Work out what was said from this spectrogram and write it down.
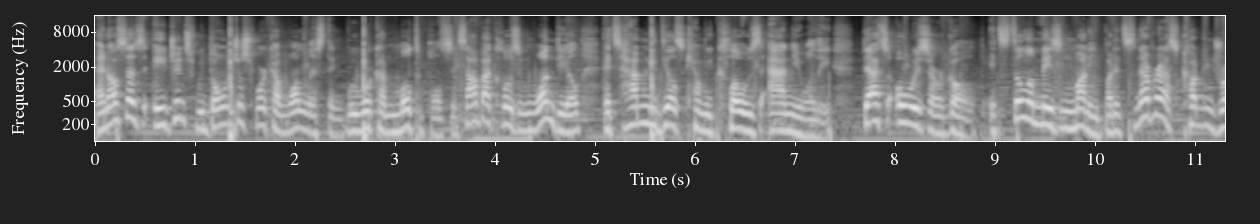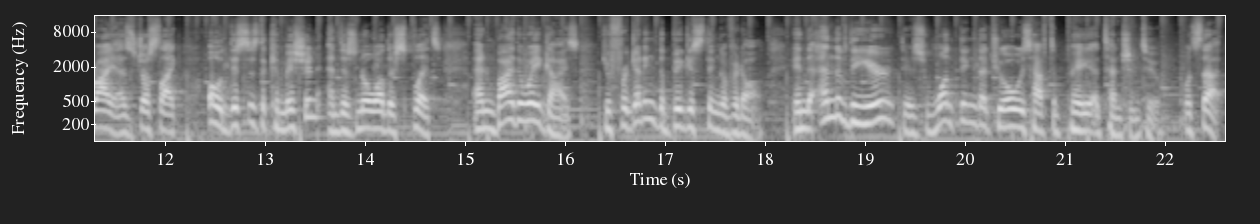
And also as agents, we don't just work on one listing, we work on multiples. It's not about closing one deal, it's how many deals can we close annually. That's always our goal. It's still amazing money, but it's never as cut and dry as just like, oh, this is the commission and there's no other splits. And by the way, guys, you're forgetting the biggest thing of it all. In the end of the year, there's one thing that you always have to pay attention to. What's that?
